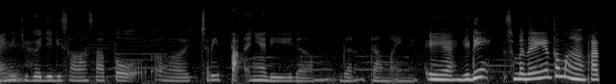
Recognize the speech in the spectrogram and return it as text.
iya, ini iya. juga jadi salah satu eh, ceritanya di dalam dra- drama ini Iya, jadi sebenarnya itu mengangkat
